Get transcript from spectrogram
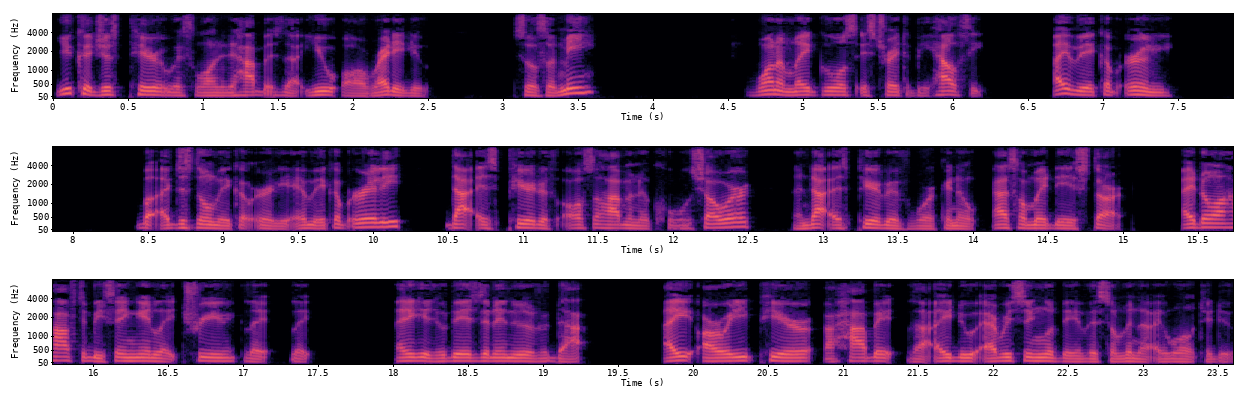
You could just pair it with one of the habits that you already do. So for me, one of my goals is try to be healthy. I wake up early, but I just don't wake up early. I wake up early. That is paired with also having a cold shower, and that is paired with working out. That's how my days start. I don't have to be thinking like three, like, like, I need to do this, then do that. I already pair a habit that I do every single day with something that I want to do.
